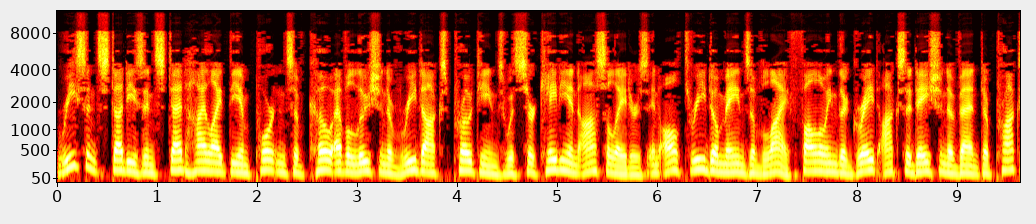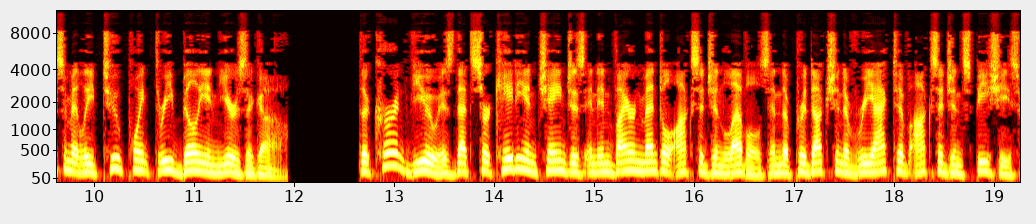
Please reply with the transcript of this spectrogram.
Recent studies instead highlight the importance of co-evolution of redox proteins with circadian oscillators in all three domains of life following the Great Oxidation Event approximately 2.3 billion years ago. The current view is that circadian changes in environmental oxygen levels and the production of reactive oxygen species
